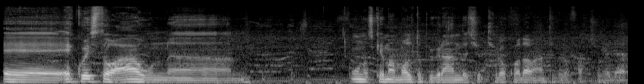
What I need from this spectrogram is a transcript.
E, e questo ha un, uh, uno schema molto più grande, ce, ce l'ho qua davanti, ve lo faccio vedere.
